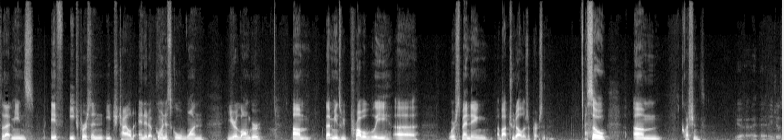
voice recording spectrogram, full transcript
so that means if each person, each child ended up going to school one year longer, um, that means we probably uh, we're spending about two dollars a person. So, um, questions? Yeah, I, I I just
